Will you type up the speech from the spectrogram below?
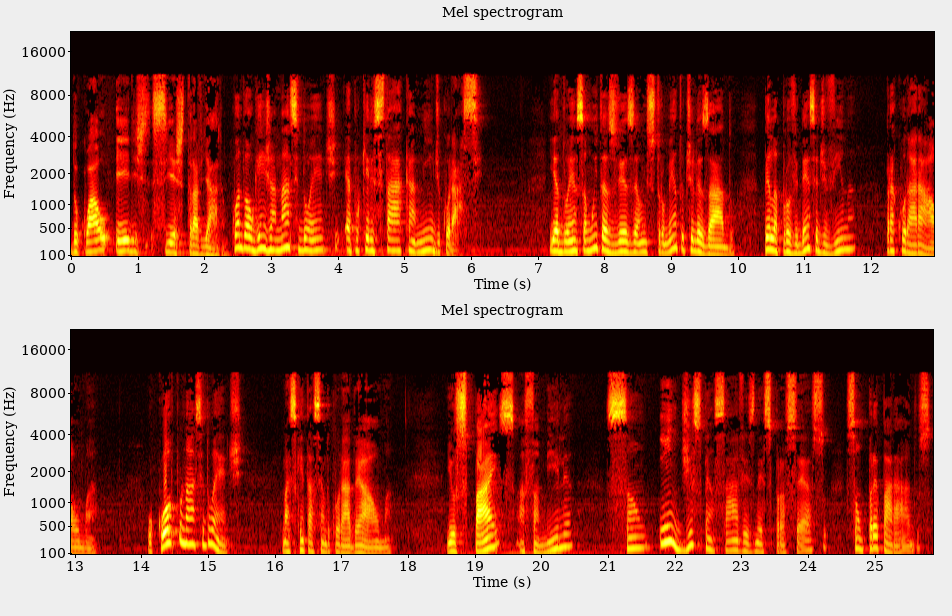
do qual eles se extraviaram. Quando alguém já nasce doente, é porque ele está a caminho de curar-se. E a doença muitas vezes é um instrumento utilizado pela providência divina para curar a alma. O corpo nasce doente, mas quem está sendo curado é a alma. E os pais, a família, são indispensáveis nesse processo, são preparados,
